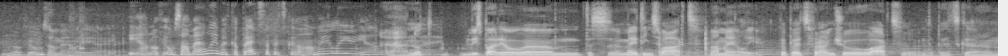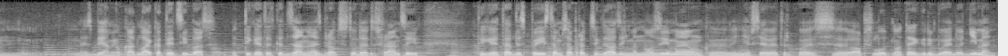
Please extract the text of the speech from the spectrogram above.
No mhm. filmas Amēlija. Jā, jā. jā, no filmas Amēlija, bet kāpēc? Tāpēc, ka Amēlija, jā. Nu, vispār jau um, tas meitiņas vārds Amēlija. Kāpēc franču vārds? Tāpēc, ka um, mēs bijām jau kādu laiku attiecībās, bet tikai tad, kad Zana aizbrauca studēt uz Franciju, tikai tad es pa īstam sapratu, cik daudz viņa man nozīmē un ka viņa ir sieviete, ar ko es uh, absolūti noteikti gribu veidot ģimeni.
